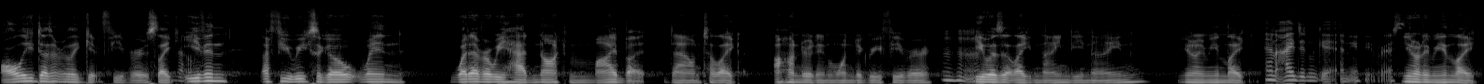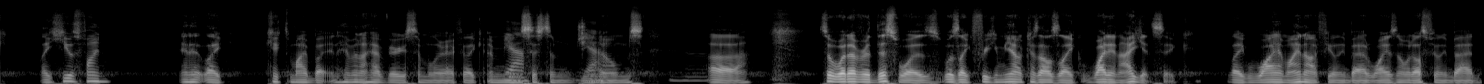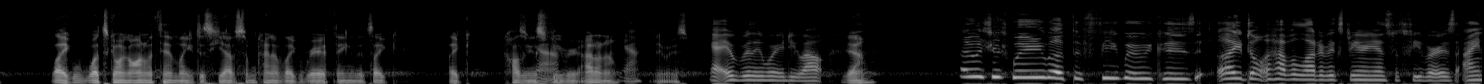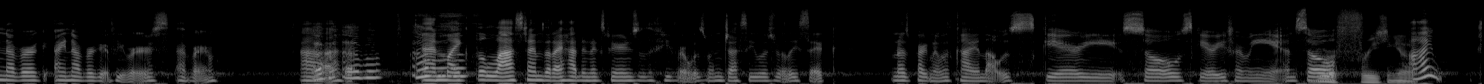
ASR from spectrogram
Ollie doesn't really get fevers. Like No. even a few weeks ago when whatever we had knocked my butt down to like 101 degree fever, Mm-hmm. he was at like 99. You know what I mean? Like and I didn't get any fevers. you know what I mean? Like like he was fine. And it like kicked my butt and him and I have very similar I feel like immune Yeah. system Yeah. genomes. Mhm. Uh, so whatever this was was like freaking me out because I was like, why didn't I get sick? Like, why am I not feeling bad? Why is no one else feeling bad? Like, what's going on with him? Like, does he have some kind of like rare thing that's like, like causing his Yeah. fever? I don't know. Yeah. Anyways, Yeah, it really worried you out. yeah, I was just worried about the fever because I don't have a lot of experience with fevers. I never, I never get fevers ever. Uh, ever, ever, and like the last time that I had an experience with a fever was when Jesse was really sick, when I was pregnant with Kai, and that was scary, so scary for me. And so you were freaking out. I,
